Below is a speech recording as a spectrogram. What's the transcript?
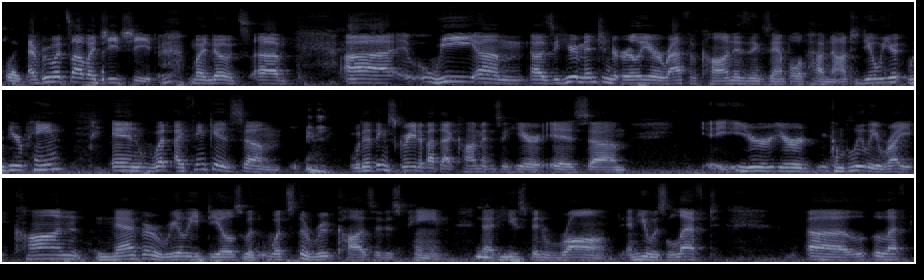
play. Everyone saw my cheat sheet, my notes. Um, uh, we um, uh, Zahir mentioned earlier, Wrath of Khan is an example of how not to deal with your, with your pain. And what I think is um, what I think is great about that comment, Zahir, is um, you're you're completely right. Khan never really deals with what's the root cause of his pain. Mm-hmm. That he's been wronged and he was left uh, left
